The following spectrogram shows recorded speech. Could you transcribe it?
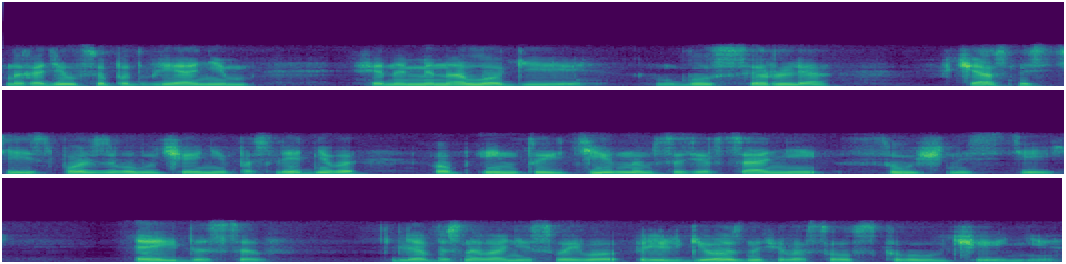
Находился под влиянием феноменологии Гуссерля, в частности, использовал учение последнего об интуитивном созерцании сущностей, эйдосов, для обоснования своего религиозно-философского учения.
